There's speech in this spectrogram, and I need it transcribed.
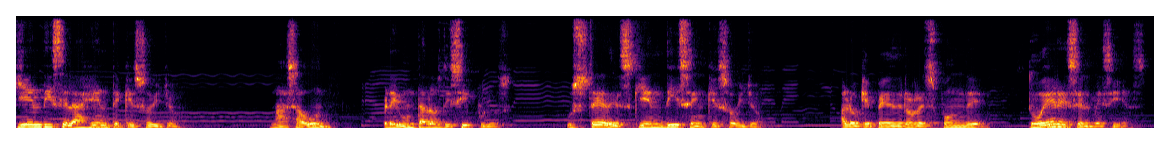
¿quién dice la gente que soy yo? Más aún, pregunta a los discípulos, ¿ustedes quién dicen que soy yo? A lo que Pedro responde, tú eres el Mesías.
